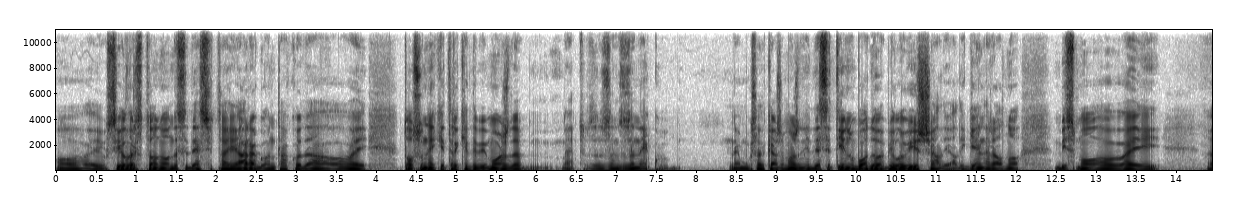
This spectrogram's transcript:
ovaj, u Silverstone, onda se desio taj Aragon, tako da ovaj, to su neke trke da bi možda eto, za, za, za neku ne mogu sad kažem možda ni desetinu bodova bilo više, ali ali generalno bismo ovaj uh,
